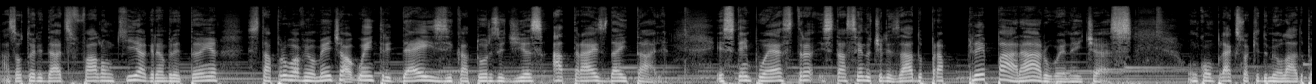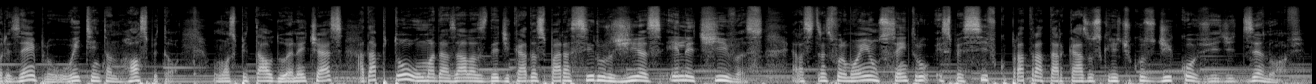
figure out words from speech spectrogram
As autoridades falam que a Grã-Bretanha está provavelmente algo entre 10 e 14 dias atrás da Itália. Esse tempo extra está sendo utilizado para preparar o NHS. Um complexo aqui do meu lado, por exemplo, o Whittington Hospital, um hospital do NHS, adaptou uma das alas dedicadas para cirurgias eletivas. Ela se transformou em um centro específico para tratar casos críticos de Covid-19.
